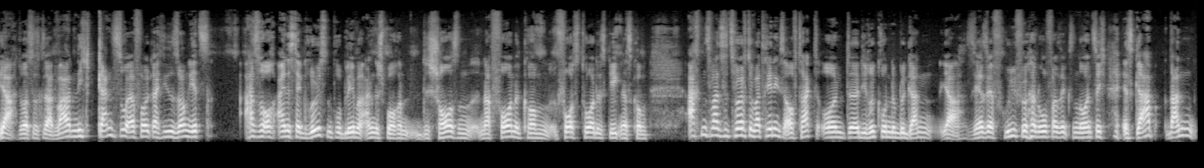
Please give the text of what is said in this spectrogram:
Ja, du hast es gesagt, war nicht ganz so erfolgreich diese Saison. Jetzt hast du auch eines der größten Probleme angesprochen, die Chancen nach vorne kommen, vors Tor des Gegners kommen. 28.12. war Trainingsauftakt und äh, die Rückrunde begann ja sehr, sehr früh für Hannover 96. Es gab dann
